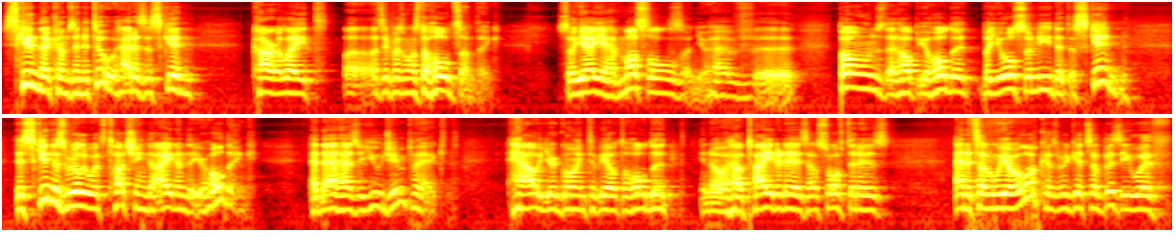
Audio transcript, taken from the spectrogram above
skin that comes in it too. How does the skin correlate? Uh, let's say a person wants to hold something. So yeah, you have muscles and you have uh, bones that help you hold it, but you also need that the skin. The skin is really what's touching the item that you're holding, and that has a huge impact. How you're going to be able to hold it, you know, how tight it is, how soft it is, and it's something we overlook because we get so busy with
